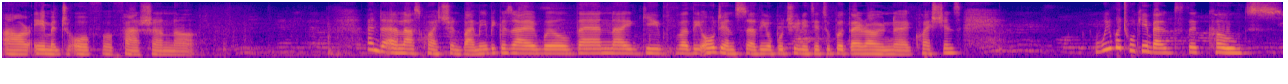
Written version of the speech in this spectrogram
or image of uh, fashion. And a last question by me, because I will then uh, give uh, the audience uh, the opportunity to put their own uh, questions. We were talking about the codes.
